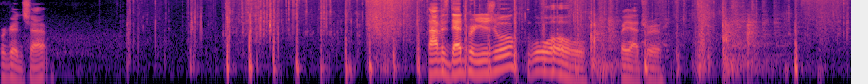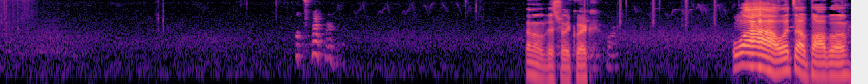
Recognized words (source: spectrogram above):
We're good, chat. Sav is dead per usual? Whoa. But yeah, true. Download this really quick. Wow, what's up, Pablo?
